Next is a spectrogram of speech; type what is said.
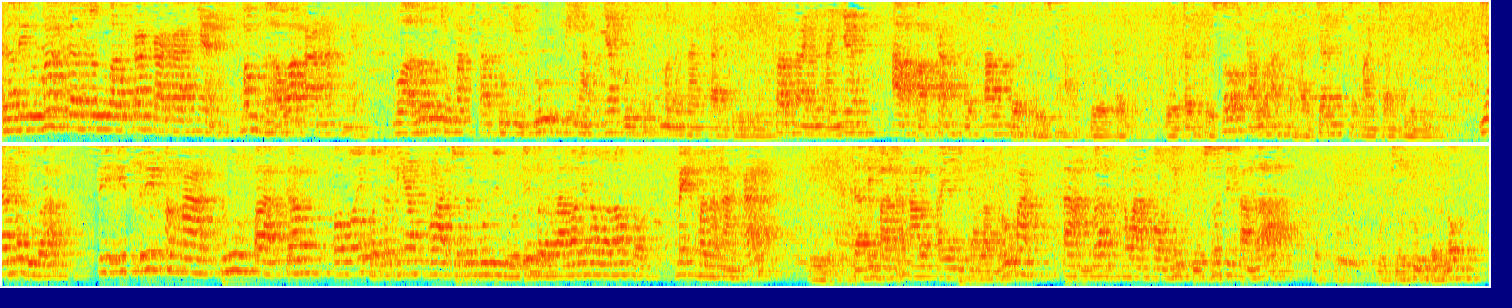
dari rumah ke keluarga kakaknya membawa anaknya Walau cuma satu minggu niatnya untuk menenangkan diri. Pertanyaannya, apakah tetap berdosa? Boten. Boten dosa kalau ada hajat semacam ini. Yang kedua, si istri mengadu pada pokoknya boten niat melanjutkan putih-putih berlawanin nopo-nopo. Mek menenangkan diri. Daripada kalau saya di dalam rumah tambah melakoni dosa si tambah betul. Wujudku delok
